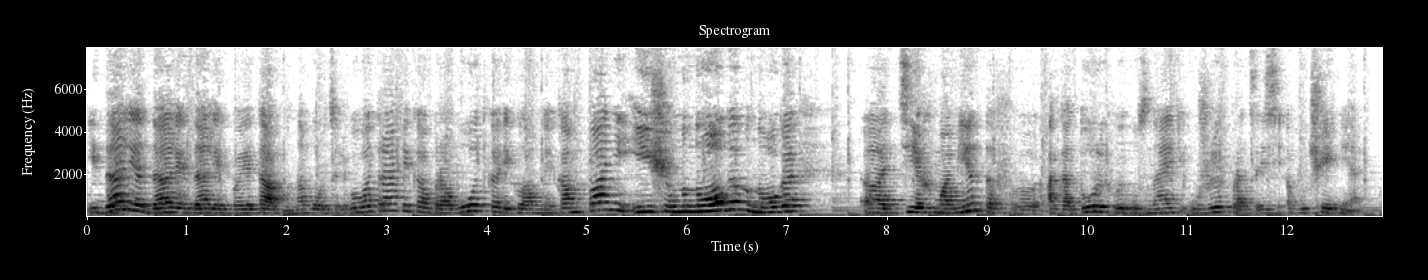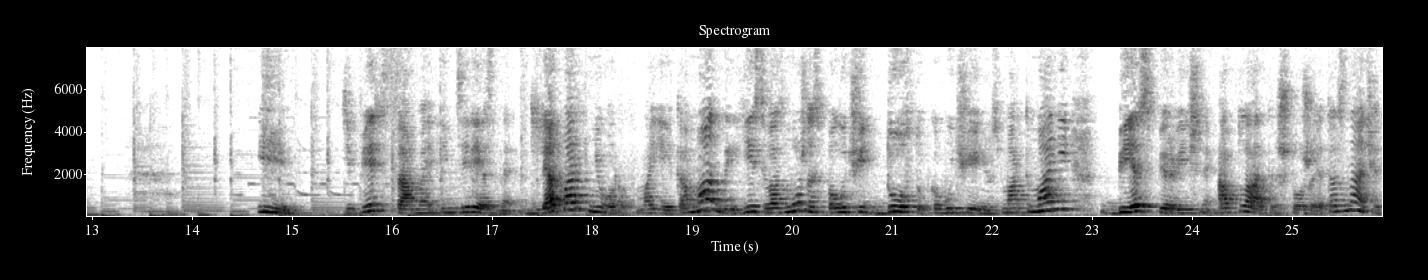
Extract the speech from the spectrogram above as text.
и далее, далее, далее поэтапно набор целевого трафика, обработка, рекламные кампании и еще много-много э, тех моментов, э, о которых вы узнаете уже в процессе обучения. И Теперь самое интересное. Для партнеров моей команды есть возможность получить доступ к обучению Smart Money без первичной оплаты. Что же это значит?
